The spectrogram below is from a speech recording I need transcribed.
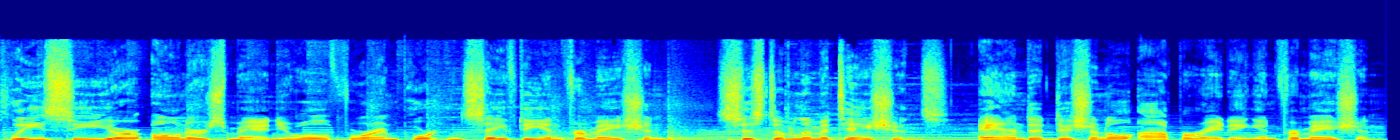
Please see your owner's manual for important safety information, system limitations, and additional operating information.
